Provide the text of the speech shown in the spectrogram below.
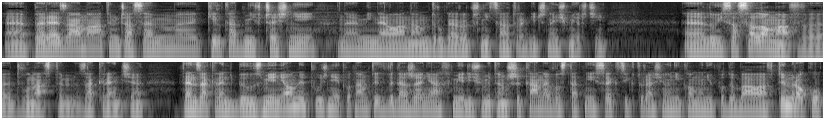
e, Pereza, no a tymczasem e, kilka dni wcześniej minęła nam druga rocznica tragicznej śmierci Luisa Saloma w 12 zakręcie. Ten zakręt był zmieniony później po tamtych wydarzeniach. Mieliśmy tę szykanę w ostatniej sekcji, która się nikomu nie podobała. W tym roku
